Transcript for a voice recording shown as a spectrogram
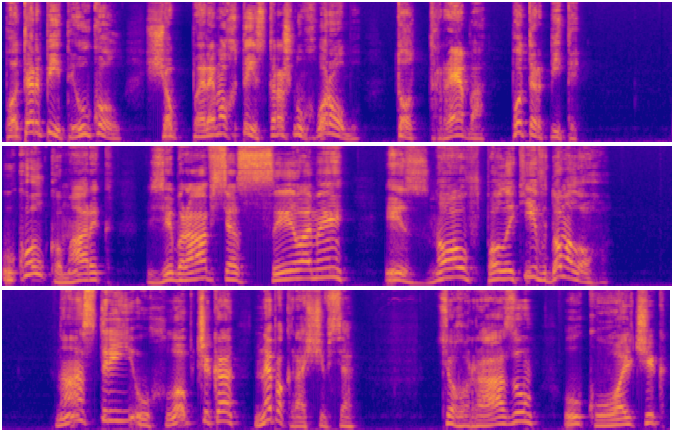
потерпіти укол, щоб перемогти страшну хворобу, то треба потерпіти. Укол комарик зібрався з силами і знов полетів до малого. Настрій у хлопчика не покращився. Цього разу укольчик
